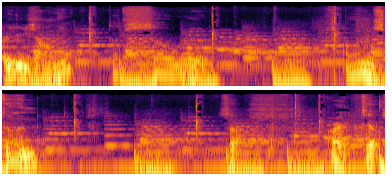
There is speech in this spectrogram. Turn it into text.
Are you yawning? That's so rude. I'm almost done. So, alright, Tails.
